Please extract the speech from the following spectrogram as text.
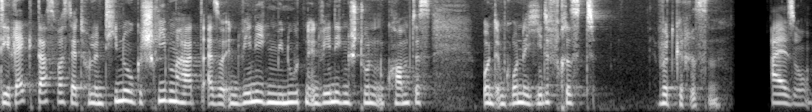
direkt das, was der Tolentino geschrieben hat. Also in wenigen Minuten, in wenigen Stunden kommt es und im Grunde jede Frist wird gerissen. Also,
